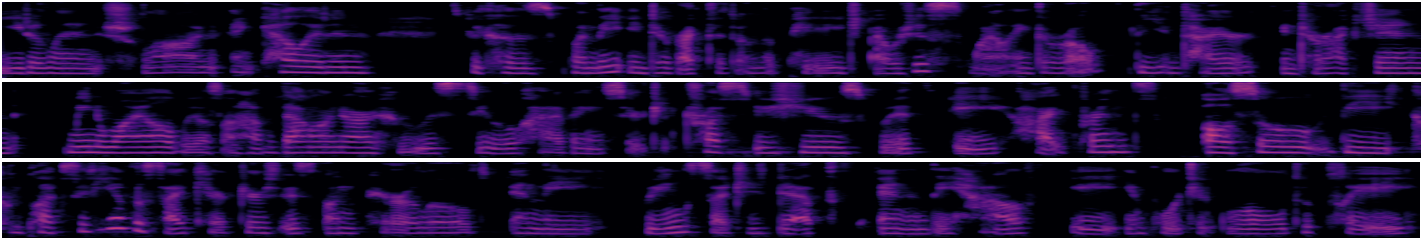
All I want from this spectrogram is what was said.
Adolin, Shallan, and Kaladin, is because when they interacted on the page, I was just smiling throughout the entire interaction Meanwhile, we also have Dalinar who is still having certain trust issues with a High Prince. Also, the complexity of the side characters is unparalleled and they bring such depth and they have a important role to play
